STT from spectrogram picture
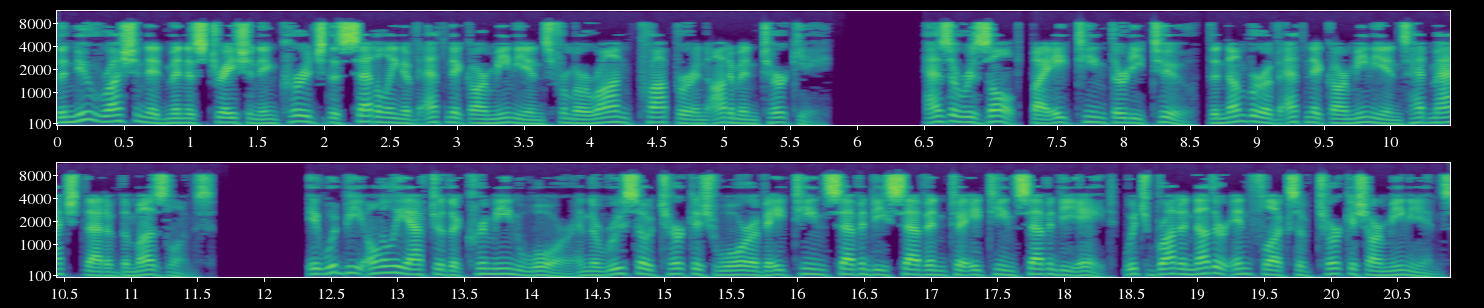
The new Russian administration encouraged the settling of ethnic Armenians from Iran proper and Ottoman Turkey. As a result, by 1832, the number of ethnic Armenians had matched that of the Muslims. It would be only after the Crimean War and the Russo-Turkish War of 1877–1878, which brought another influx of Turkish Armenians,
